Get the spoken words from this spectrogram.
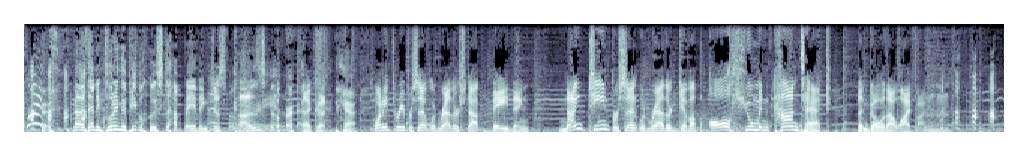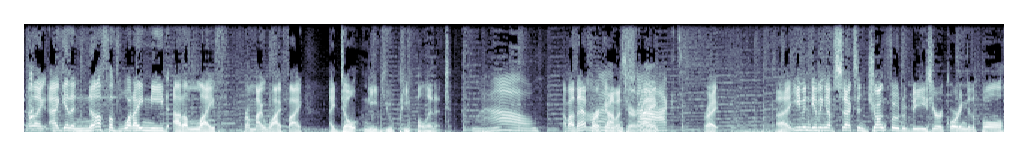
What? Now, is that including the people who stop bathing just because? that could. Yeah. 23% would rather stop bathing. 19% would rather give up all human contact than go without Wi Fi. They're like, I get enough of what I need out of life from my Wi Fi. I don't need you people in it. Wow. How about that for a I'm commentary, right? Right. Uh, even giving up sex and junk food would be easier, according to the poll.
